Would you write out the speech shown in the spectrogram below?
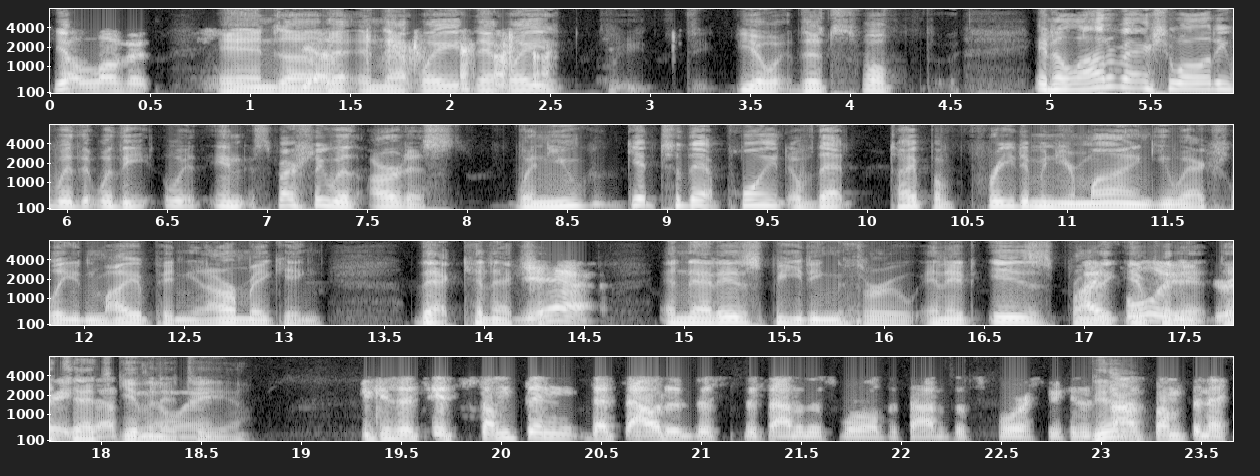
Yep. I love it. and uh, that, and that way that way you know that's well in a lot of actuality with with the with, in, especially with artists when you get to that point of that type of freedom in your mind you actually in my opinion are making that connection Yeah. and that is feeding through and it is from I the infinite that's, that's giving it to you because it's it's something that's out of this that's out of this world, that's out of this force. Because it's Yeah. not something that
